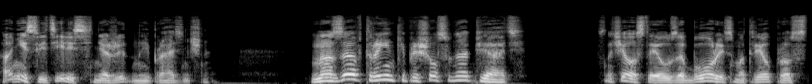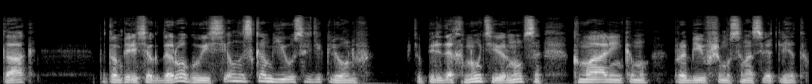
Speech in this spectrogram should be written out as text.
а они светились неожиданно и празднично. На завтра Инки пришел сюда опять. Сначала стоял у забора и смотрел просто так, потом пересек дорогу и сел на скамью среди кленов, чтобы передохнуть и вернуться к маленькому, пробившемуся на свет лету.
